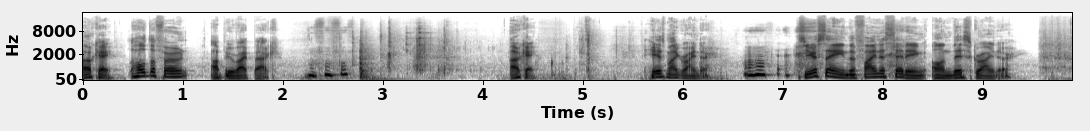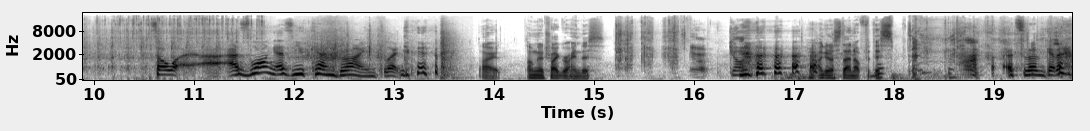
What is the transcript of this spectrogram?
Okay, hold the phone. I'll be right back. Okay. Here's my grinder. Mhm. So you're saying the finest setting on this grinder. So uh, as long as you can grind, like All right, I'm going to try grind this. God, I'm going to stand up for this. It's not gonna.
